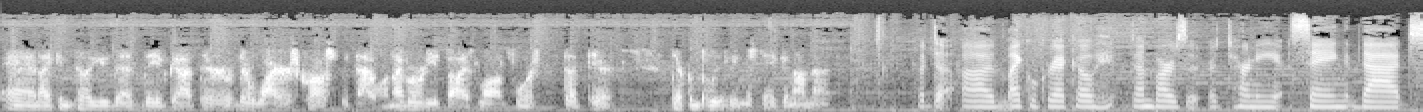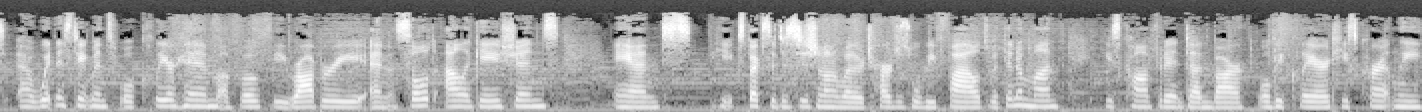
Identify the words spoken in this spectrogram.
And I can tell you that they've got their, their wires crossed with that one. I've already advised law enforcement that they're they're completely mistaken on that. But uh, Michael Grieco, Dunbar's attorney, saying that uh, witness statements will clear him of both the robbery and assault allegations, and he expects a decision on whether charges will be filed within a month. He's confident Dunbar will be cleared. He's currently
